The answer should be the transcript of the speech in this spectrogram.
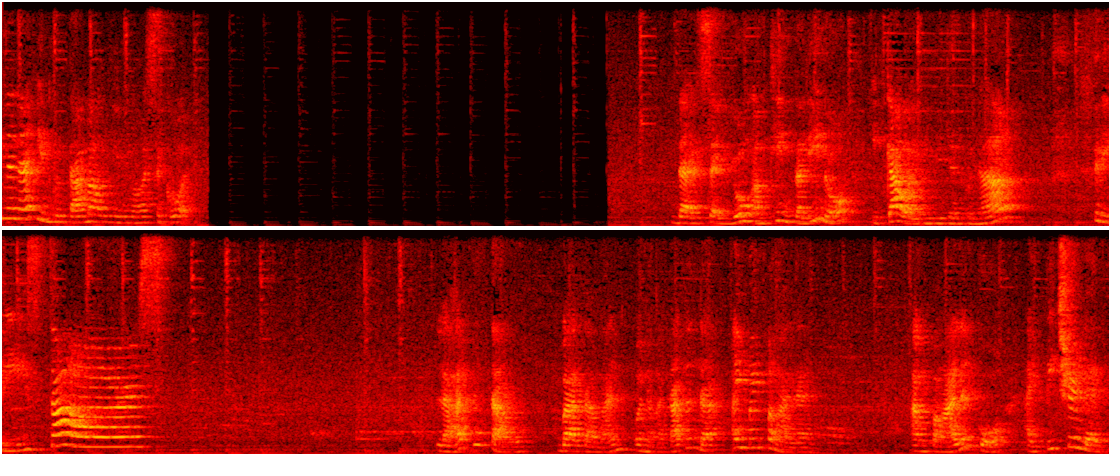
Tingnan natin kung tama ang iyong mga sagot. Dahil sa iyong angking talino, ikaw ay bibigyan ko ng 3 stars! Lahat ng tao, bata man o nakatatanda, ay may pangalan. Ang pangalan ko ay Teacher Levy.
